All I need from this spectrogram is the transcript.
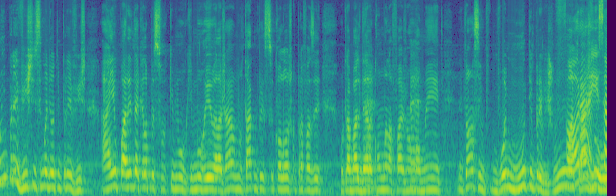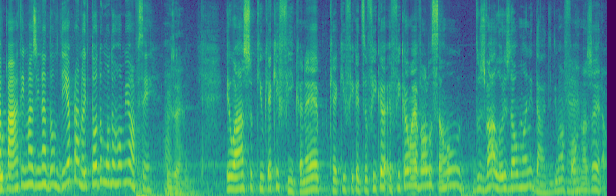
um imprevisto em cima de outro imprevisto. Aí o parente daquela pessoa que, mor que morreu, ela já não está com psicológico para fazer o trabalho dela como ela faz normalmente. Então, assim, foi muito imprevisto. Um Fora atrás do isso, a parte, imagina, de um dia pra noite, todo mundo home office. Pois é. Eu acho que o que é que fica, né? O que é que fica disso? Fica, fica uma evolução dos valores da humanidade, de uma forma geral.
